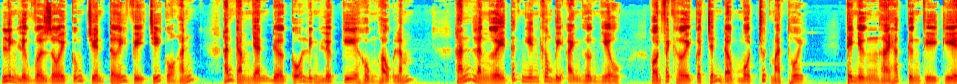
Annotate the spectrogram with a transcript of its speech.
Linh lực vừa rồi cũng truyền tới vị trí của hắn. Hắn cảm nhận được cỗ linh lực kia hùng hậu lắm. Hắn là người tất nhiên không bị ảnh hưởng nhiều. Hồn phách hơi có chấn động một chút mà thôi. Thế nhưng hai hắc cưng thi kia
